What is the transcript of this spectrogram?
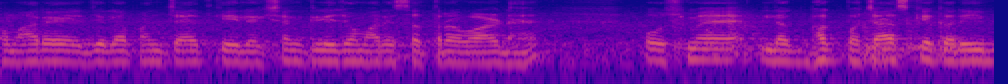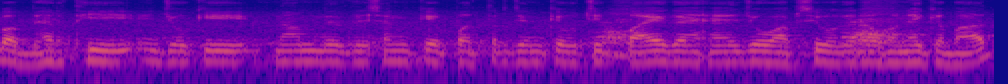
हमारे ज़िला पंचायत के इलेक्शन के लिए जो हमारे सत्रह वार्ड हैं, उसमें लगभग पचास के करीब अभ्यर्थी जो कि नाम निर्देशन के पत्र जिनके उचित पाए गए हैं, जो वापसी वगैरह होने के बाद,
